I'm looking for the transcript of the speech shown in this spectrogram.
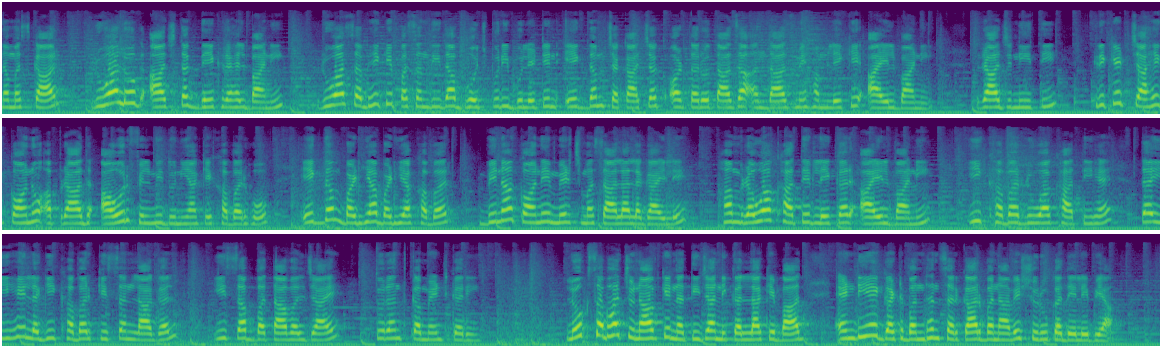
नमस्कार, रुआ लोग आज तक देख रहल बानी। रुआ सभी के पसंदीदा भोजपुरी बुलेटिन एकदम चकाचक और तरोताजा अंदाज में हम लेके आयल बानी। राजनीति, क्रिकेट चाहे कौनो अपराध और फिल्मी दुनिया के खबर हो, एकदम बढ़िया बढ़िया खबर, बिना कौने मिर्च मसाला लगाए ले हम रुआ खातिर लेकर आयल बानी। ई खबर रुआ खाती है, त इहे लगी खबर किसन लागल, ई सब बतावल जाए तुरंत कमेंट करी। लोकसभा चुनाव के नतीजा निकलला के बाद एनडीए गठबंधन सरकार बनावे शुरू कर देले बिया।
